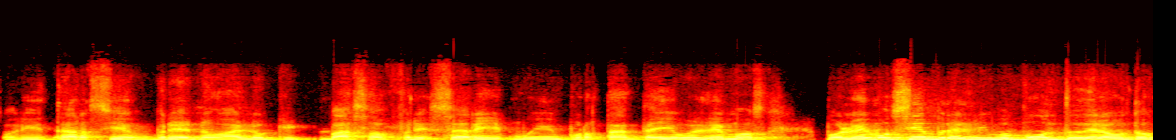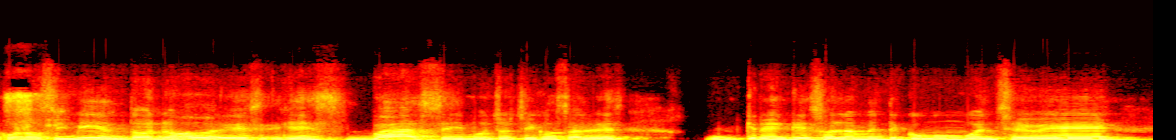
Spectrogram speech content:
Orientar siempre ¿no? a lo que vas a ofrecer y es muy importante ahí. Volvemos, volvemos siempre al mismo punto del autoconocimiento, ¿no? Es, es base y muchos chicos tal vez creen que solamente con un buen CV,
